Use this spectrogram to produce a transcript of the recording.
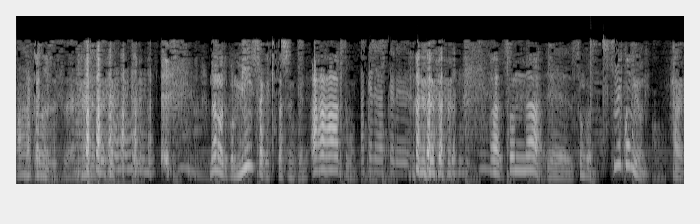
中にいますね。なので、このミーシャが来た瞬間に、あーと思って。わかるわかる。あそんな、えー、その包み込むように、はい、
